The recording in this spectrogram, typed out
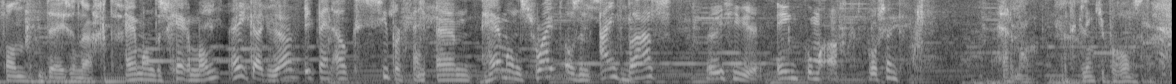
van deze nacht. Herman de Scherman. Hé, hey, kijk eens aan. Ik ben ook super fan. Um, Herman swiped als een eindbaas. Daar is hij weer. 1,8 procent. Herman, dat klinkt je bronstig.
